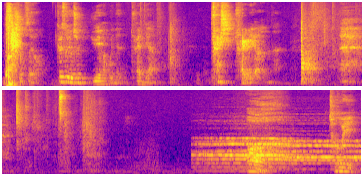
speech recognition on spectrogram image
맛이 없어요. 그래서 요즘 유행하고 있는 트렌디한 프레시테리언 아, 저도 이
